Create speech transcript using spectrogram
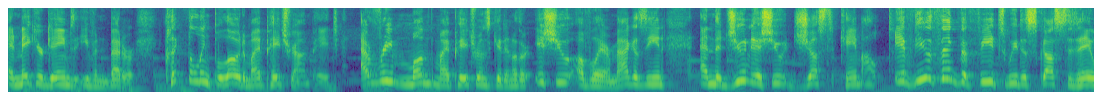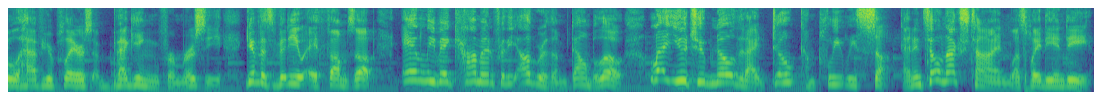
and make your games even better, click the link below to my Patreon page. Every month, my patrons get another issue of Lair Magazine, and the June issue just came out. If you think the feats we discussed today will have your players begging for mercy, give this video a thumbs up and leave a comment for the algorithm down below. Let YouTube know that I don't completely suck. And until next time, let's play D&D.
